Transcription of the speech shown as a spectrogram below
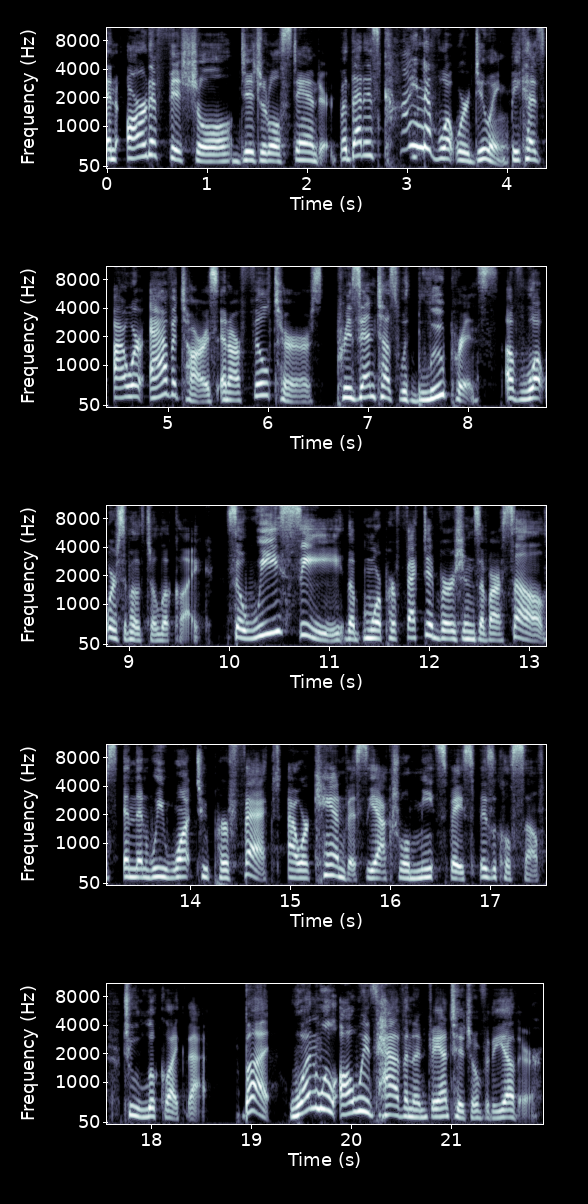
an artificial digital standard. But that is kind of what we're doing because our avatars and our filters present us with blueprints of what we're supposed to look like. So we see the more perfected versions of ourselves, and then we want to perfect our canvas, the actual meat space physical self, to look like that. But one will always have an advantage over the other.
